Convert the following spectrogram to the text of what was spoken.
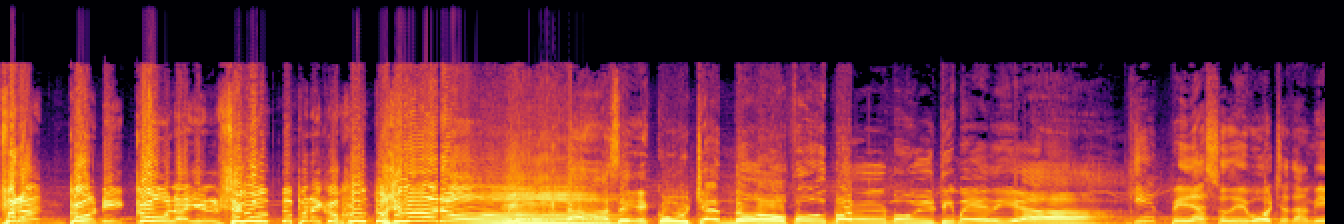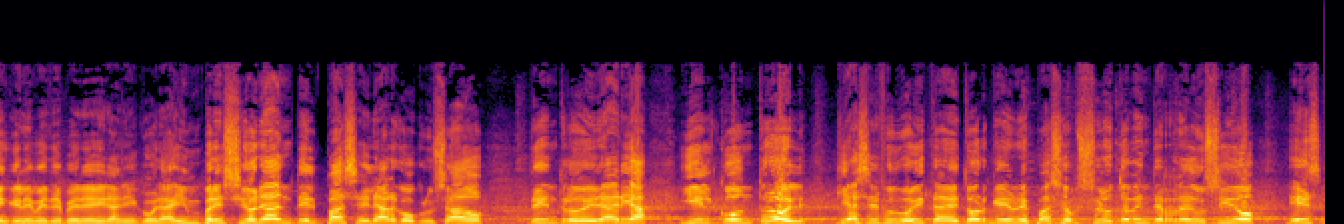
Franco Nicola y el segundo para el conjunto ciudadano. Estás escuchando Fútbol Multimedia. Qué pedazo de bocha también que le mete Pereira a Nicola. Impresionante el pase largo cruzado dentro del área y el control que hace el futbolista de Torque en un espacio absolutamente reducido es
